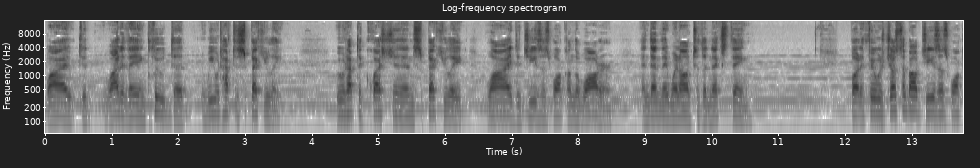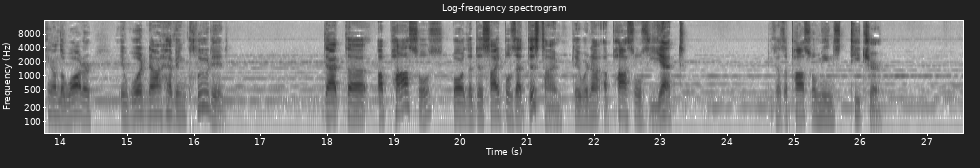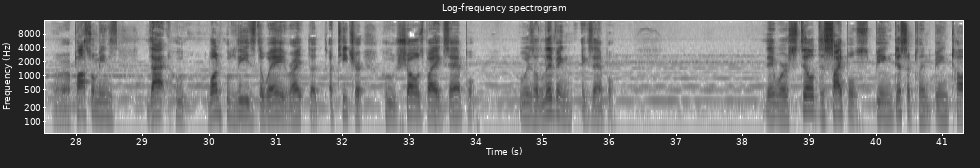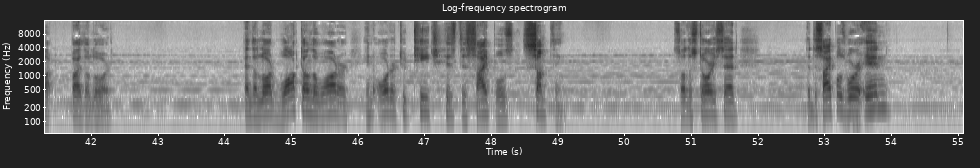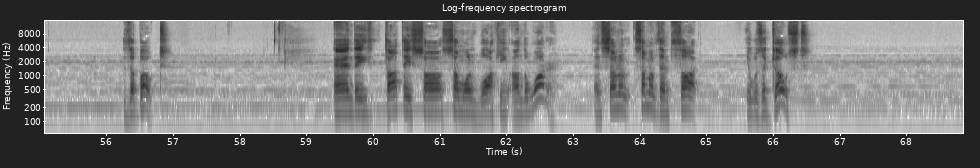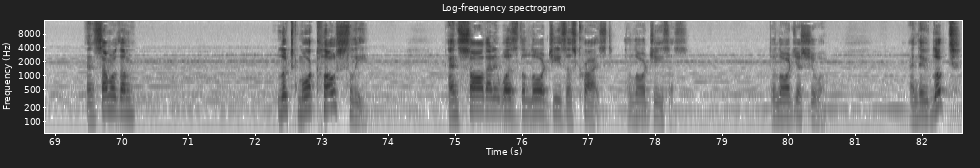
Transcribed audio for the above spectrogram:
why did why did they include the we would have to speculate. We would have to question and speculate why did Jesus walk on the water? And then they went on to the next thing but if it was just about Jesus walking on the water, it would not have included that the apostles or the disciples at this time, they were not apostles yet, because apostle means teacher. Or apostle means that who one who leads the way, right? The, a teacher who shows by example, who is a living example. They were still disciples being disciplined, being taught by the Lord. And the Lord walked on the water in order to teach his disciples something. So the story said the disciples were in the boat. And they thought they saw someone walking on the water. And some of, some of them thought it was a ghost. And some of them looked more closely and saw that it was the Lord Jesus Christ, the Lord Jesus. the Lord Yeshua. And they looked,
